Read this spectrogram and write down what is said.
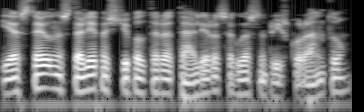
Я оставил на столе почти полтора талера, согласно прескуранту,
